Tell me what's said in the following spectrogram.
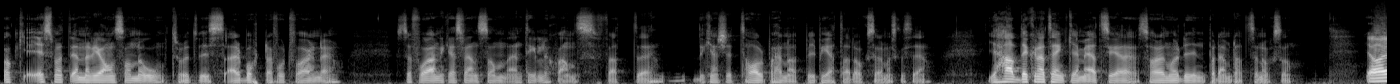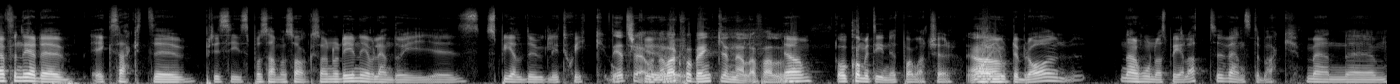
och eftersom att Emil Jansson nog troligtvis är borta fortfarande så får Annika Svensson en till chans för att eh, det kanske tar på henne att bli petad också, om man ska säga. Jag hade kunnat tänka mig att se Sara Nordin på den platsen också. Ja, jag funderade exakt eh, precis på samma sak. Så Nordin är väl ändå i eh, speldugligt skick. Det Och, tror jag. Hon har varit på bänken i alla fall. Ja, och kommit in i ett par matcher. Och Ja. har gjort det bra när hon har spelat vänsterback. Men eh,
